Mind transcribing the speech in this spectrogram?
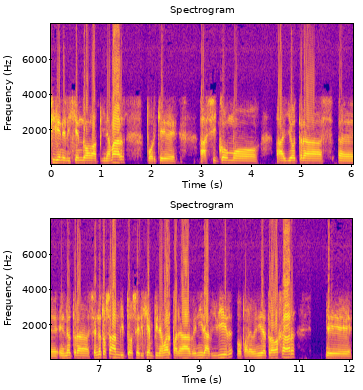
siguen eligiendo a Pinamar porque así como hay otras en otras en otros ámbitos eligen Pinamar para venir a vivir o para venir a trabajar. Eh,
